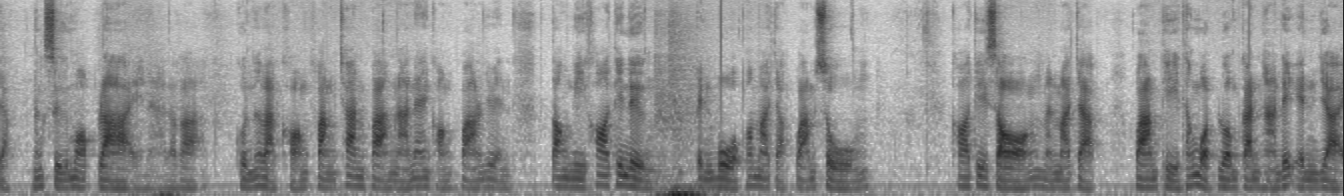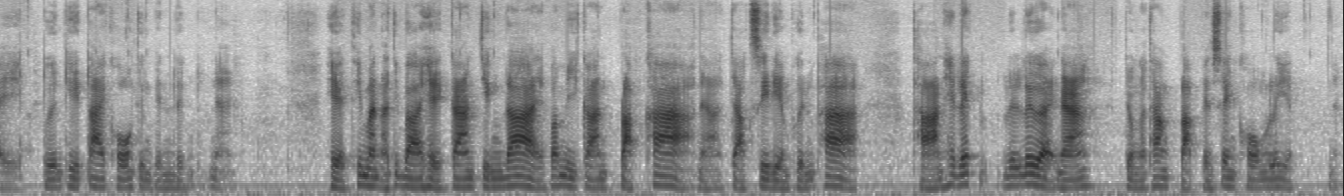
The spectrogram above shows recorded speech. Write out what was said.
จากหนังสือมอปลายนะแล้วก็คุณสมบัติของฟังก์ชันความหนาแน่นของความน่าจะเป็นต้องมีข้อที่ 1 เป็นบวกเพราะมาจากความสูง ข้อที่ 2 มันมาจากความถี่ทั้งหมดรวมกันหารด้วย n ใหญ่ พื้นที่ใต้โค้งจึงเป็น1นะเหตุที่มันอธิบายเหตุการณ์จริงได้ เพราะมีการปรับค่านะจากสี่เหลี่ยมผืนผ้า ฐานให้เล็กเรื่อยๆนะจนกระทั่งปรับเป็นเส้นโค้งเรียบนะ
